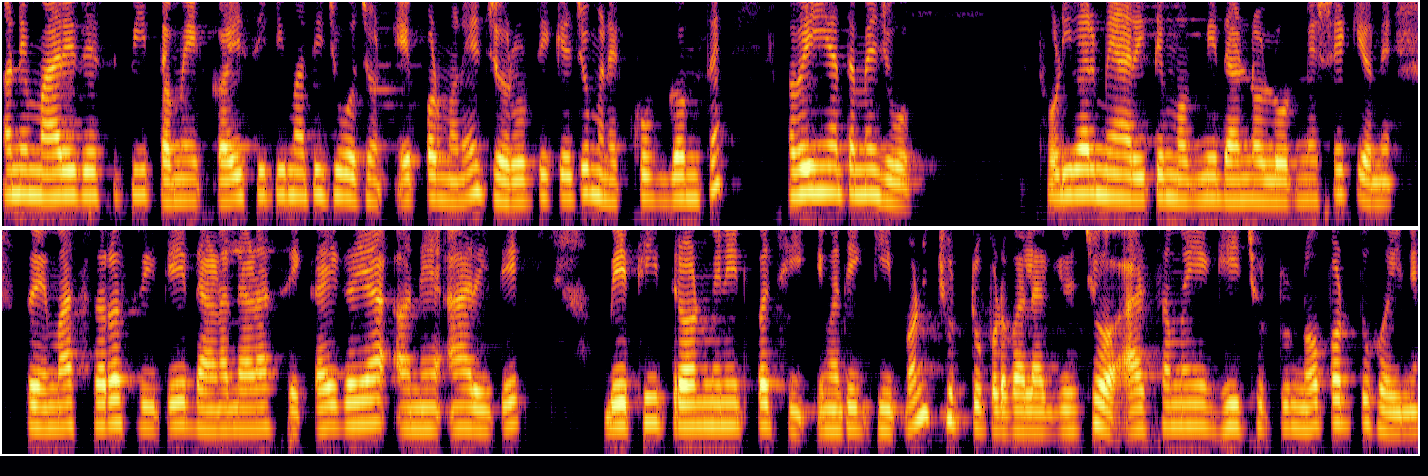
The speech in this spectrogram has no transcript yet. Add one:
અને મારી રેસીપી તમે કઈ સિટીમાંથી જુઓ છો એ પણ મને જરૂરથી કહેજો, મને ખૂબ ગમશે. હવે અહીંયા તમે જુઓ થોડીવાર મેં આ રીતે મગની દાળનો લોટને શેક્યો ને, તો એમાં સરસ રીતે દાણા દાણા શેકાઈ ગયા અને આ રીતે બેથી ત્રણ મિનિટ પછી એમાંથી ઘી પણ છૂટું પડવા લાગ્યું. જો આ સમયે ઘી છૂટું ન પડતું હોય ને,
